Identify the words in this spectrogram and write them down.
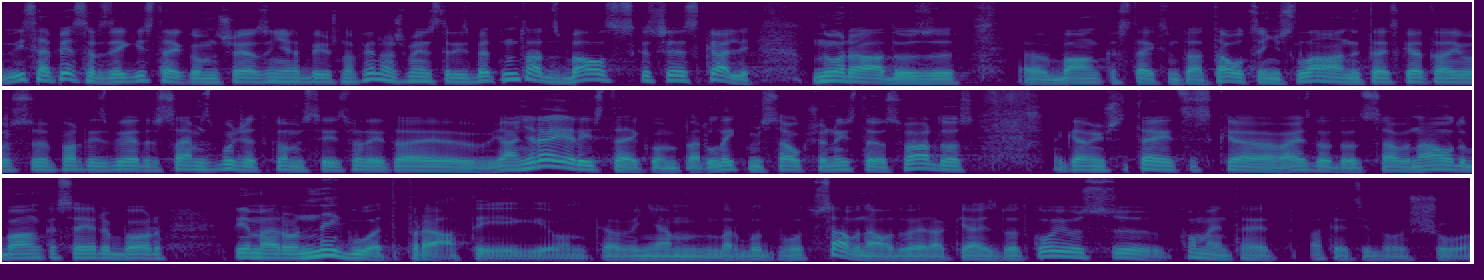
Visai piesardzīgi izteikumi šajā ziņā ir bijuši no finanšu ministrijas, bet nu, tādas balsis, kas skaļi norāda uz bankas, teiksim, tā tauciņu slāni, tā skaitā jūsu partijas biedra saimnes budžeta komisijas vadītāja Jāņa Reira izteikumi par likmi saukšanu īstajos vārdos, kā viņš teicis, ka aizdodot savu naudu bankas Eiriboru piemēro negodprātīgi un ka viņam varbūt būtu sava nauda vairāk jāizdod. Ko jūs komentējat attiecībā uz šo?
